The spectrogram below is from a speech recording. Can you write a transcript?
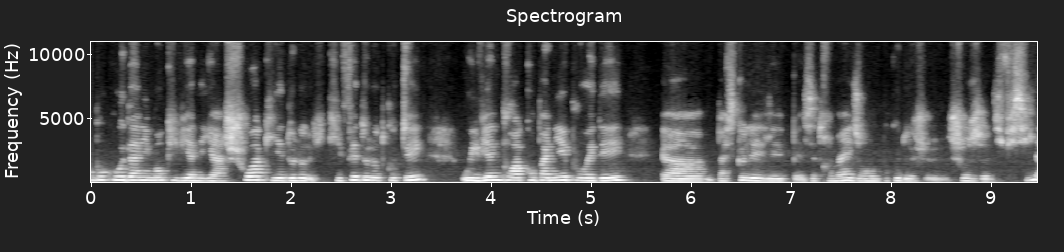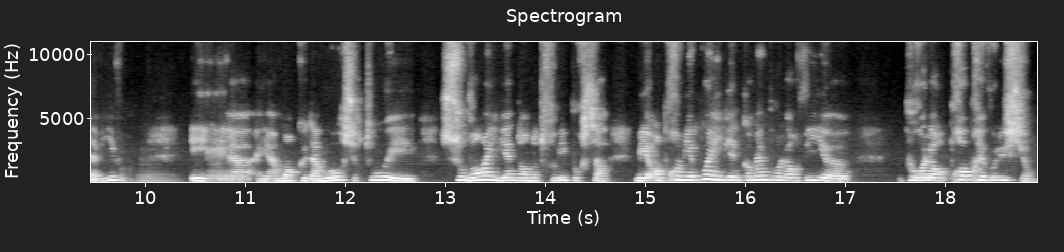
beaucoup d'animaux qui viennent. Il y a un choix qui est, de qui est fait de l'autre côté, où ils viennent pour accompagner, pour aider. Euh, parce que les, êtres humains, ils ont beaucoup de choses difficiles à vivre mm. et, euh, et, un manque d'amour surtout. Et souvent, ils viennent dans notre vie pour ça. Mais en premier point, ils viennent quand même pour leur vie, euh, pour leur propre évolution.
